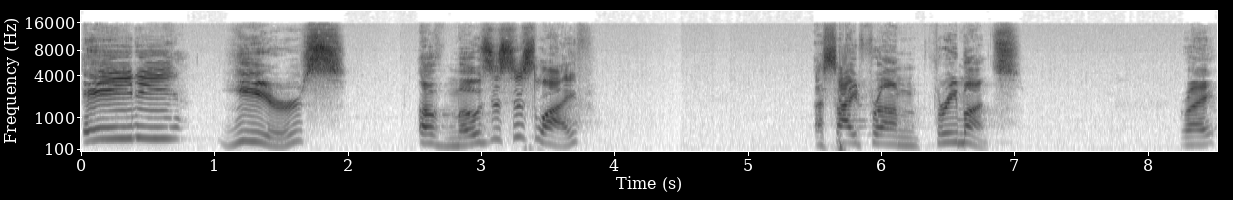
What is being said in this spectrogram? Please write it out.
80 years of Moses' life, aside from three months, right?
